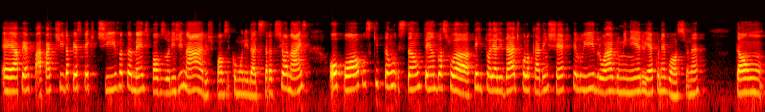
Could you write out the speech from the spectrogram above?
é, a, a, partir da perspectiva também dos povos originários, de povos e comunidades tradicionais, ou povos que tão, estão tendo a sua territorialidade colocada em xeque pelo hidro, agro, mineiro e econegócio, né? Então,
